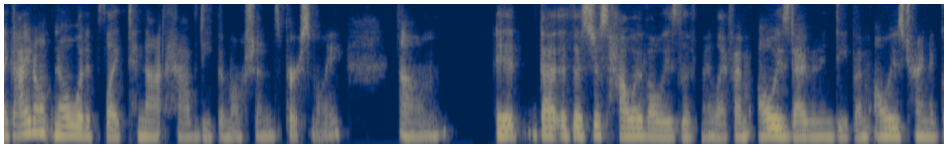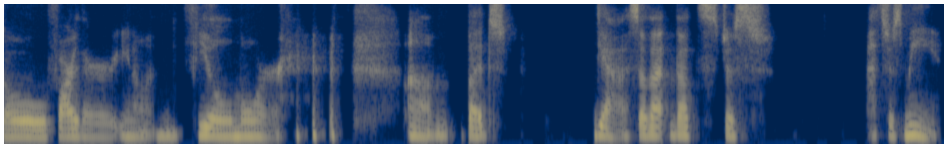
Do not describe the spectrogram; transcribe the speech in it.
Like I don't know what it's like to not have deep emotions personally um, it that that's just how I've always lived my life. I'm always diving in deep. I'm always trying to go farther, you know, and feel more. um, but yeah, so that that's just that's just me.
